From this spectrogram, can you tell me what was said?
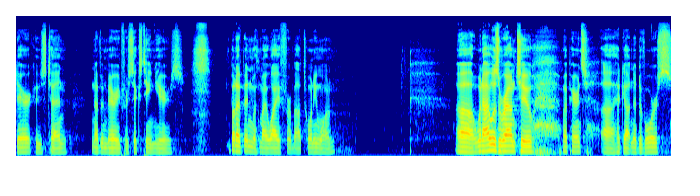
Derek, who's 10, and I've been married for 16 years. But I've been with my wife for about 21. Uh, when I was around two, my parents uh, had gotten a divorce.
